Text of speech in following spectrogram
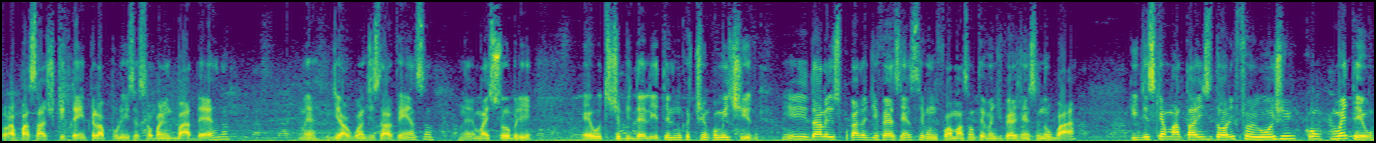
a passagem que tem pela polícia é só banho de baderna, né, de alguma desavença, né, mas sobre é, outro tipo de delito ele nunca tinha cometido. E dá isso por causa da divergência, segundo informação, teve uma divergência no bar, e disse que ia matar Isidoro e foi hoje cometeu.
